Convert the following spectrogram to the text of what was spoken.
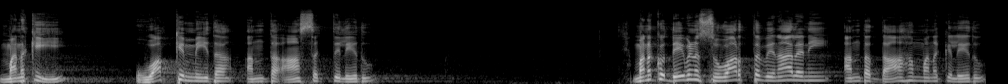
మనకి వాక్యం మీద అంత ఆసక్తి లేదు. మనకు దేవుని సువార్త వినాలని అంత దాహం మనకు లేదు.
